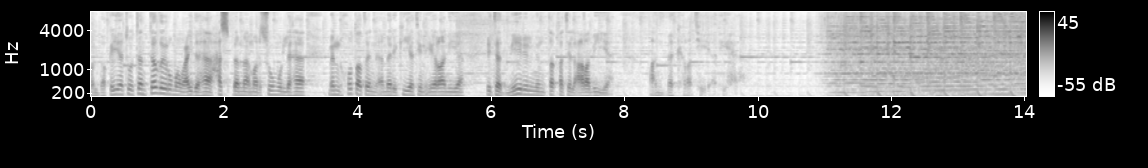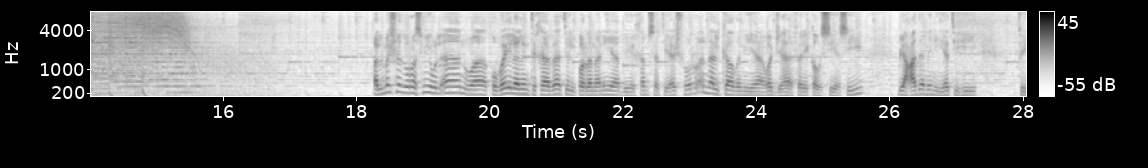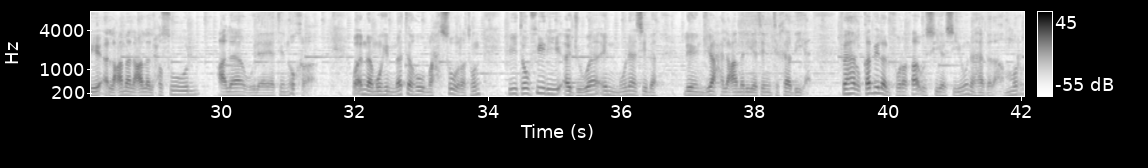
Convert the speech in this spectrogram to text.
والبقية تنتظر موعدها حسب ما مرسوم لها من خطط أمريكية إيرانية لتدمير المنطقة العربية عن بكرة أبيها. المشهد الرسمي الآن وقبيل الانتخابات البرلمانية بخمسة أشهر أن الكاظمية وجه فريقه السياسي بعدم نيته في العمل على الحصول على ولاية أخرى وأن مهمته محصورة في توفير أجواء مناسبة لإنجاح العملية الانتخابية. فهل قبل الفرقاء السياسيون هذا الأمر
